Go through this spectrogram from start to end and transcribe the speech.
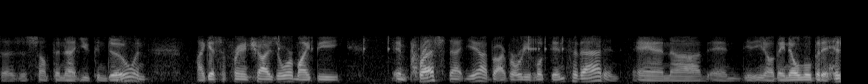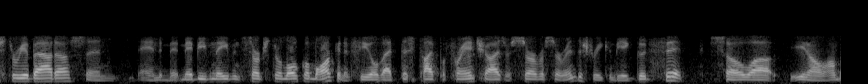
So is this something that you can do? And I guess a franchisor might be impressed that yeah I've, I've already looked into that and and uh and you know they know a little bit of history about us and and maybe even they even search their local market and feel that this type of franchise or service or industry can be a good fit so uh you know I'm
